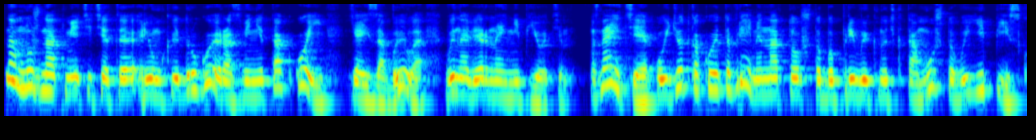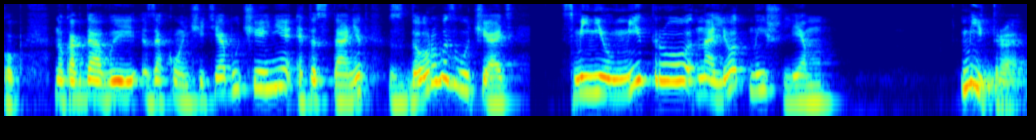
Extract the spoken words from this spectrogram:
«Нам нужно отметить это рюмкой другой, разве не так? Ой, я и забыла, вы, наверное, не пьете. Знаете, уйдет какое-то время на то, чтобы привыкнуть к тому, что вы епископ. Но когда вы закончите обучение, это станет здорово звучать. Сменил Митру на летный шлем. Митра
